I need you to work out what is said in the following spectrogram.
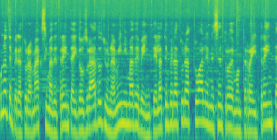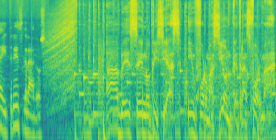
Una temperatura máxima de 32 grados y una mínima de 20. La temperatura actual en el centro de Monterrey 33 grados. ABC Noticias. Información que transforma.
